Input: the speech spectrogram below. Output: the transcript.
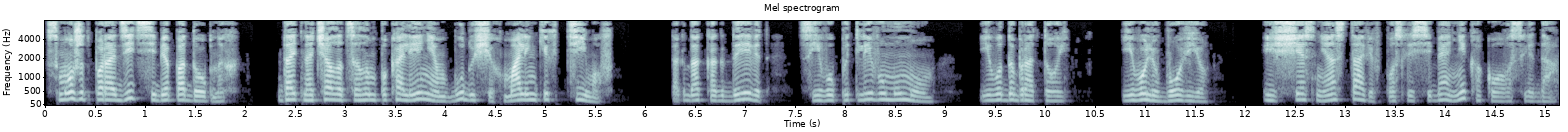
сможет породить себе подобных, дать начало целым поколениям будущих маленьких Тимов, тогда как Дэвид с его пытливым умом, его добротой, его любовью исчез, не оставив после себя никакого следа.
